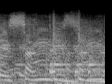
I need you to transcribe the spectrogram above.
que sangre, sangre.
